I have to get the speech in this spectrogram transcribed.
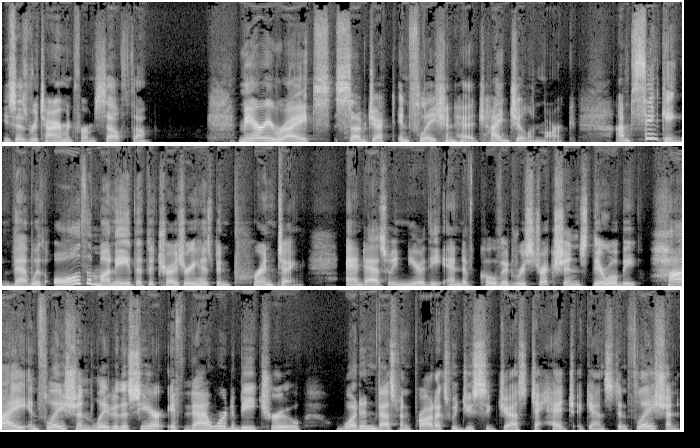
he says retirement for himself though. Mary writes, subject inflation hedge. Hi, Jill and Mark. I'm thinking that with all the money that the Treasury has been printing, and as we near the end of COVID restrictions, there will be high inflation later this year. If that were to be true, what investment products would you suggest to hedge against inflation?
